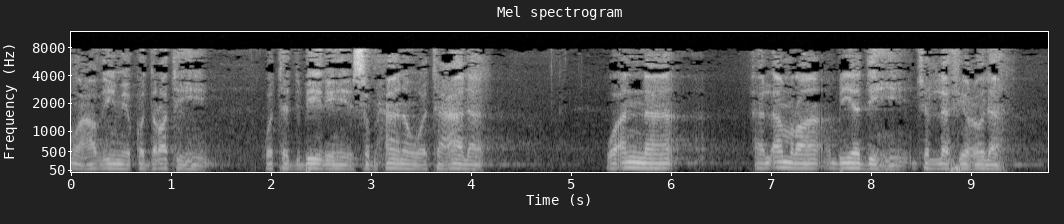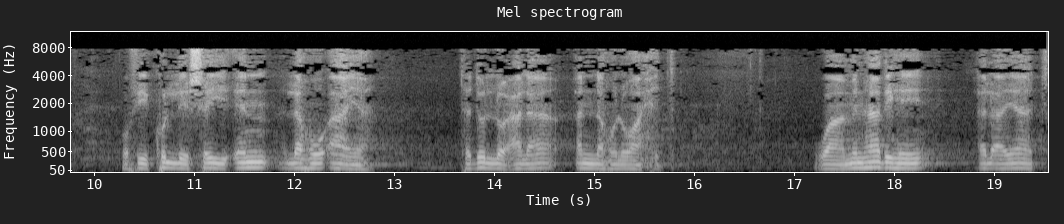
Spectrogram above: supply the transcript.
وعظيم قدرته وتدبيره سبحانه وتعالى وأن الأمر بيده جل في علاه وفي كل شيء له آية تدل على أنه الواحد. ومن هذه الآيات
